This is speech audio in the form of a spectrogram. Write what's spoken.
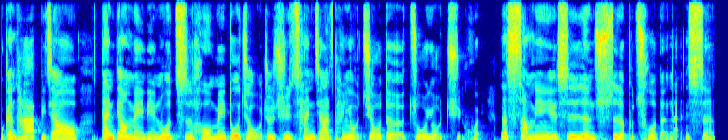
我跟他比较淡掉没联络之后，没多久我就去参加朋友揪的桌游聚会，那上面也是认识了不错的男生。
